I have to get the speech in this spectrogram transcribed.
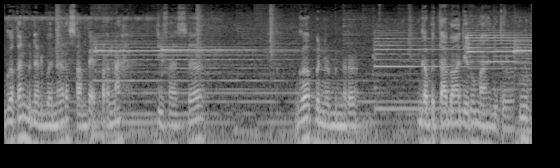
gue kan bener-bener sampai pernah di fase gue bener-bener nggak betah banget di rumah gitu loh. Hmm.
